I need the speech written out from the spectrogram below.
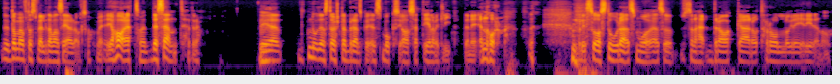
De de är oftast väldigt avancerade också. Men Jag har ett som heter Descent, heter det. Det är nog den största brädspelsbox jag har sett i hela mitt liv. Den är enorm. och det är så stora små, alltså sådana här drakar och troll och grejer i den. Och,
